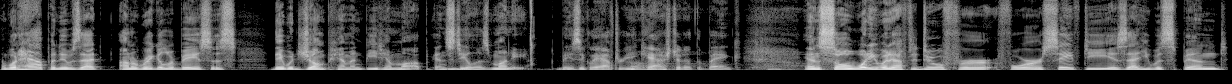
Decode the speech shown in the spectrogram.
And what happened was that on a regular basis, they would jump him and beat him up and mm. steal his money, basically after he oh. cashed it at the bank. And so what he would have to do for for safety is that he would spend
